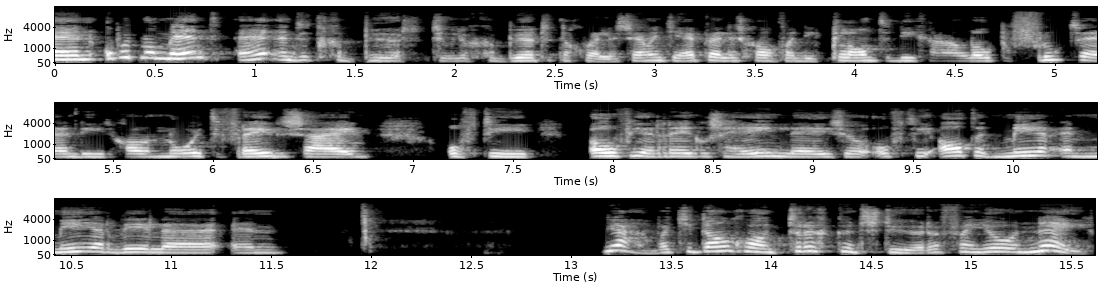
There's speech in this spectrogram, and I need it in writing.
En op het moment, hè, en dit gebeurt natuurlijk, gebeurt het nog wel eens, hè, want je hebt wel eens gewoon van die klanten die gaan lopen vroeten en die gewoon nooit tevreden zijn, of die over je regels heen lezen, of die altijd meer en meer willen. En ja, wat je dan gewoon terug kunt sturen van, joh, nee,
